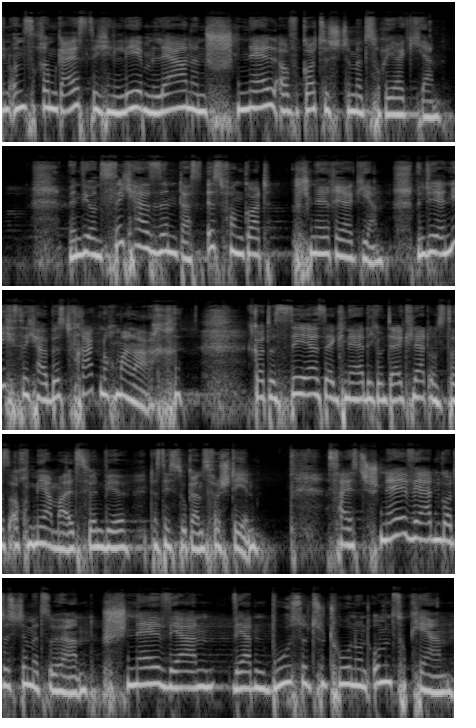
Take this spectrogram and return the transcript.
in unserem geistlichen Leben lernen, schnell auf Gottes Stimme zu reagieren. Wenn wir uns sicher sind, das ist von Gott, schnell reagieren. Wenn du dir nicht sicher bist, frag nochmal nach. Gott ist sehr, sehr gnädig und er erklärt uns das auch mehrmals, wenn wir das nicht so ganz verstehen. Das heißt, schnell werden, Gottes Stimme zu hören. Schnell werden, werden Buße zu tun und umzukehren.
